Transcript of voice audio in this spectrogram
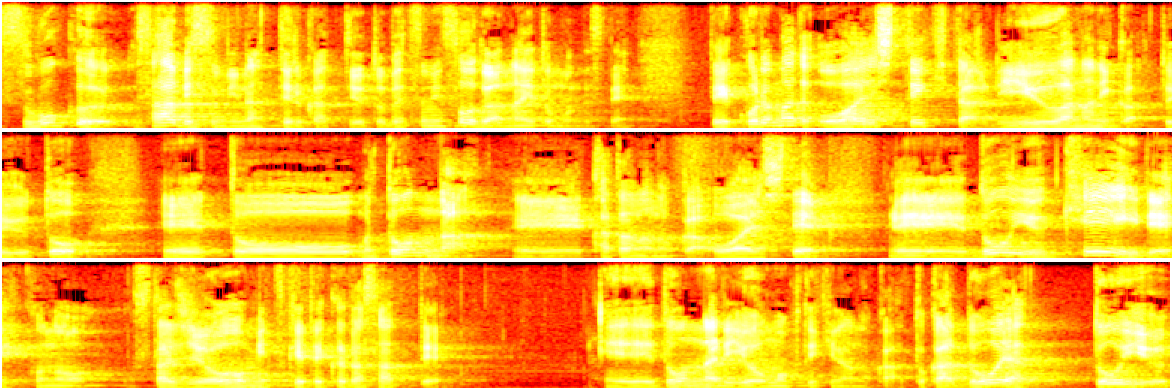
すごくサービスになってるかっていうと別にそうではないと思うんですね。で、これまでお会いしてきた理由は何かというと、えっ、ー、と、どんな、えー、方なのかお会いして、えー、どういう経緯でこのスタジオを見つけてくださって、えー、どんな利用目的なのかとか、どうや、どういう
